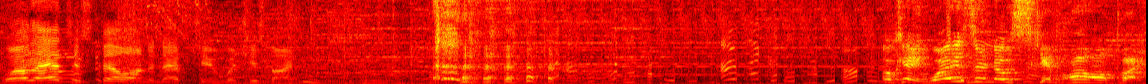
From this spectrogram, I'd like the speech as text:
Well, that just fell onto Neptune, but she's fine. Okay, why is there no skip oh, all button?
